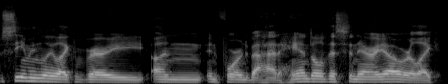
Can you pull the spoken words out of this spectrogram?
seemingly like very uninformed about how to handle this scenario, or like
